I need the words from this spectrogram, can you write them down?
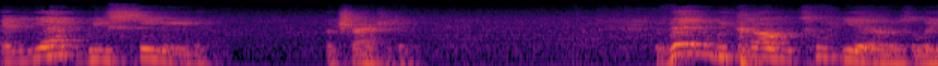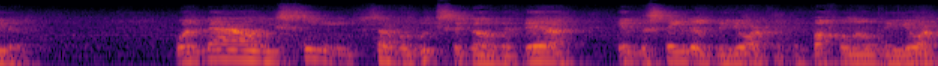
And yet we seen a tragedy. Then we come two years later, when now we seen several weeks ago that there in the state of New York, in Buffalo, New York,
